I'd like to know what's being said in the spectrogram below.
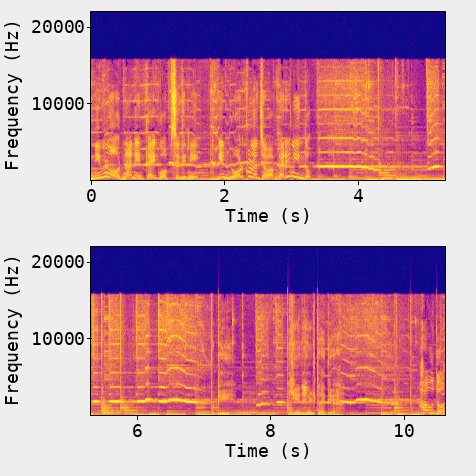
ನಿಮ್ಮವ್ರನ್ನ ನಿನ್ ಕೈಗೆ ಒಪ್ಸಿದೀನಿ. ಇನ್ ನೋಡ್ಕೊಳ್ಳೋ ಜವಾಬ್ದಾರಿ ನಿಂದು. ಏನ್ ಹೇಳ್ತಾ ಇದ್ಯಾ? ಹೌದು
